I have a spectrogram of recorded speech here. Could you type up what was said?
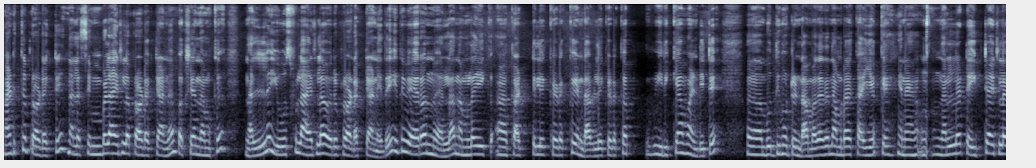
അടുത്ത പ്രോഡക്റ്റ് നല്ല സിമ്പിളായിട്ടുള്ള പ്രോഡക്റ്റാണ് പക്ഷേ നമുക്ക് നല്ല യൂസ്ഫുൾ ആയിട്ടുള്ള ഒരു പ്രോഡക്റ്റാണിത് ഇത്. വേറെ ഒന്നുമല്ല നമ്മൾ ഈ കട്ടിൽ കിടക്ക ഉണ്ടാവില്ലേ? കിടക്ക ഇരിക്കാൻ വേണ്ടിയിട്ട് ബുദ്ധിമുട്ടുണ്ടാകും. അതായത് നമ്മുടെ കൈയൊക്കെ ഇങ്ങനെ നല്ല ടൈറ്റ് ആയിട്ടുള്ള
